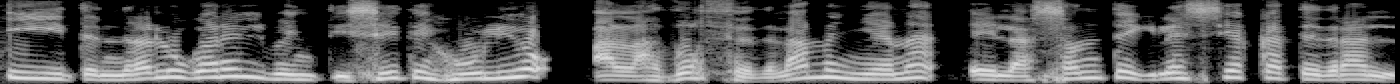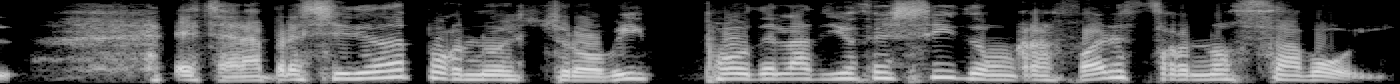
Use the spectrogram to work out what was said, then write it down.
y tendrá lugar el 26 de julio a las 12 de la mañana en la Santa Iglesia Catedral. Estará presidida por nuestro obispo de la diócesis, don Rafael Fornoza Boy.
